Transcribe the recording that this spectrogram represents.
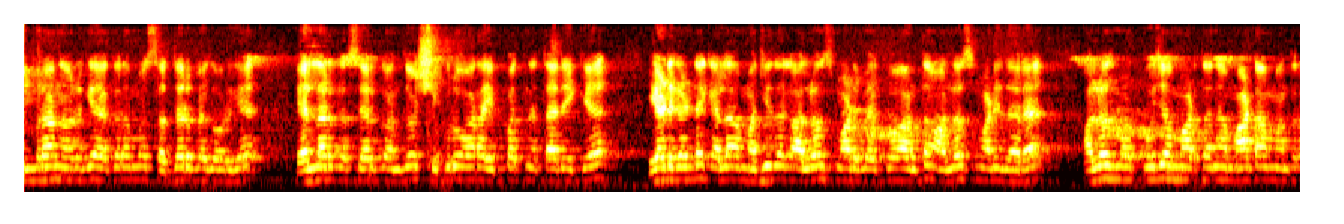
ಇಮ್ರಾನ್ ಅವ್ರಿಗೆ, ಅಕ್ರಮ ಸದ್ದರ್ ಬೇಗ್ ಅವ್ರಿಗೆ ಎಲ್ಲರಿಗೂ ಸೇರ್ಕೊಂಡು ಶುಕ್ರವಾರ ಇಪ್ಪತ್ತನೇ ತಾರೀಕಿಗೆ ಎರಡು ಗಂಟೆಗೆ ಎಲ್ಲ ಮಜೀದಾಗ ಅಲೌನ್ಸ್ ಮಾಡಬೇಕು ಅಂತ ಅಲೌನ್ಸ್ ಮಾಡಿದ್ದಾರೆ. ಅಲೌನ್ಸ್ ಮಾಡಿ ಪೂಜೆ ಮಾಡ್ತಾನೆ, ಮಾಟ ಮಂತ್ರ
